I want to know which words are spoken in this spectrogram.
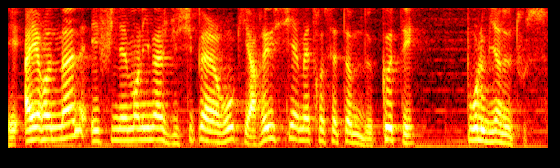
et Iron Man est finalement l'image du super-héros qui a réussi à mettre cet homme de côté pour le bien de tous.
